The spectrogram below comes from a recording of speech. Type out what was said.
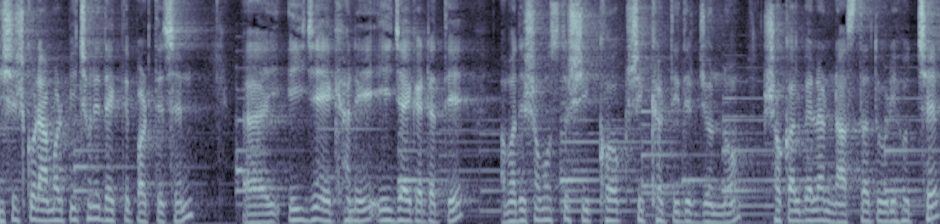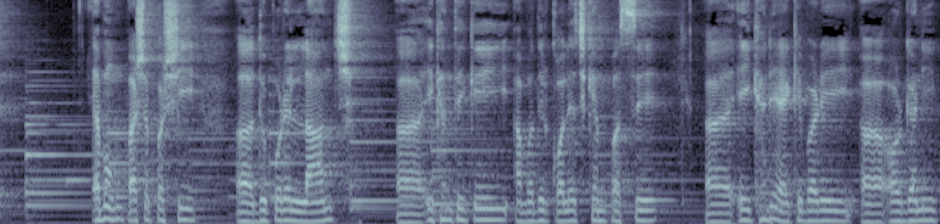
বিশেষ করে আমার পিছনে দেখতে পারতেছেন এই যে এখানে, এই জায়গাটাতে আমাদের সমস্ত শিক্ষক, শিক্ষার্থীদের জন্য সকালবেলার নাস্তা তৈরি হচ্ছে। এবং পাশাপাশি দুপুরের লাঞ্চ এখান থেকেই আমাদের কলেজ ক্যাম্পাসে এইখানে একেবারেই অর্গানিক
